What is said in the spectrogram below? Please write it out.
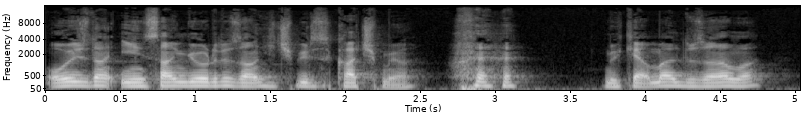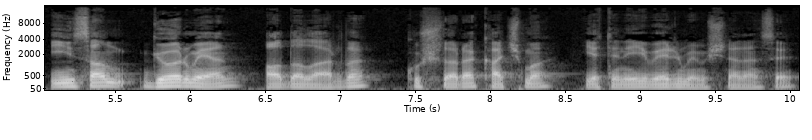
O yüzden insan gördüğü zaman hiçbirisi kaçmıyor. Mükemmel düzen ama insan görmeyen adalarda kuşlara kaçma yeteneği verilmemiş nedense.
